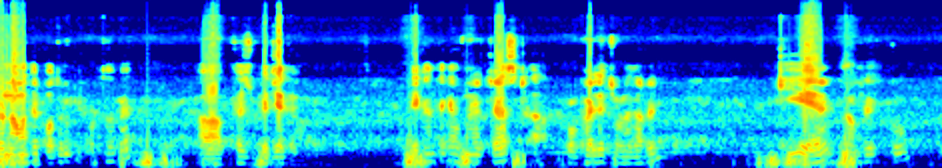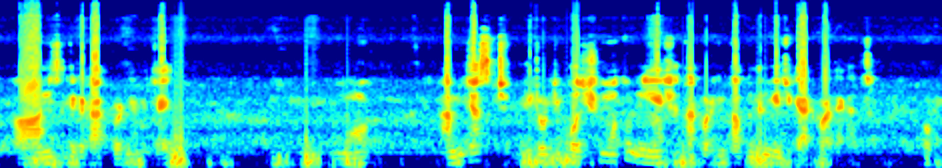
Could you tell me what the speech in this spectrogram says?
জন্য আমাদের প্রথমে কি করতে হবে ফেসবুকে যেতে হবে। এখান থেকে আপনারা জাস্ট প্রোফাইলে চলে যাবেন। গিয়ে আমরা একটু নিচের দিকে টাক করে নেমে চাই। আমি জাস্ট ভিডিওটি পজিশন মতো নিয়ে এসে তারপরে কিন্তু আপনাদের মিউজিক অ্যাড করে দেখাচ্ছি। ওকে,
